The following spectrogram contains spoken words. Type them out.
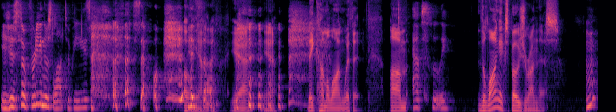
It is so pretty, and there's lots of bees. so, oh yeah, uh, yeah, yeah. They come along with it. Um, Absolutely. The long exposure on this, mm-hmm.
